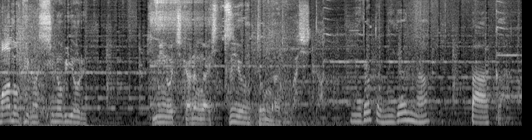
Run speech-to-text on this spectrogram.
魔の手が忍び寄る。君の力が必要となりました。二度と逃げんなバカ。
